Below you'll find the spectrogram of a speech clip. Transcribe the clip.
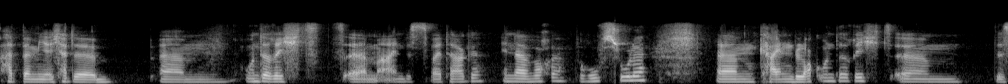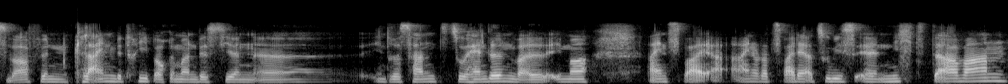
hat bei mir, ich hatte ähm, Unterricht ähm, ein bis zwei Tage in der Woche, Berufsschule, ähm, keinen Blockunterricht. Das war für einen kleinen Betrieb auch immer ein bisschen äh, interessant zu handeln, weil immer ein, zwei, ein oder zwei der Azubis äh, nicht da waren.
